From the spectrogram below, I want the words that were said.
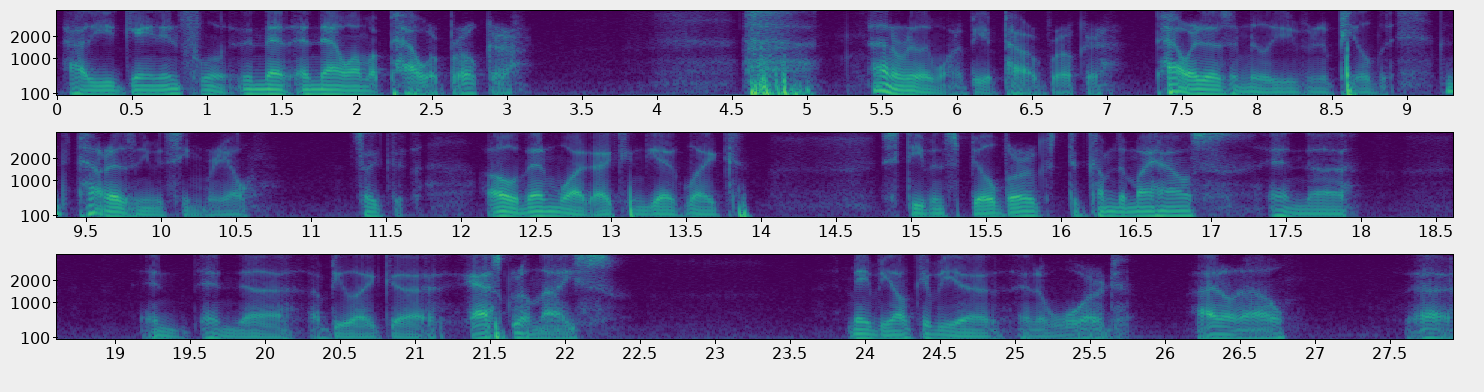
how do you gain influence? And then and now I'm a power broker. I don't really want to be a power broker. Power doesn't really even appeal to. Power doesn't even seem real. It's like, oh, then what? I can get like Steven Spielberg to come to my house and uh, and and uh, I'll be like, uh, ask real nice. Maybe I'll give you a, an award. I don't know. Uh,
